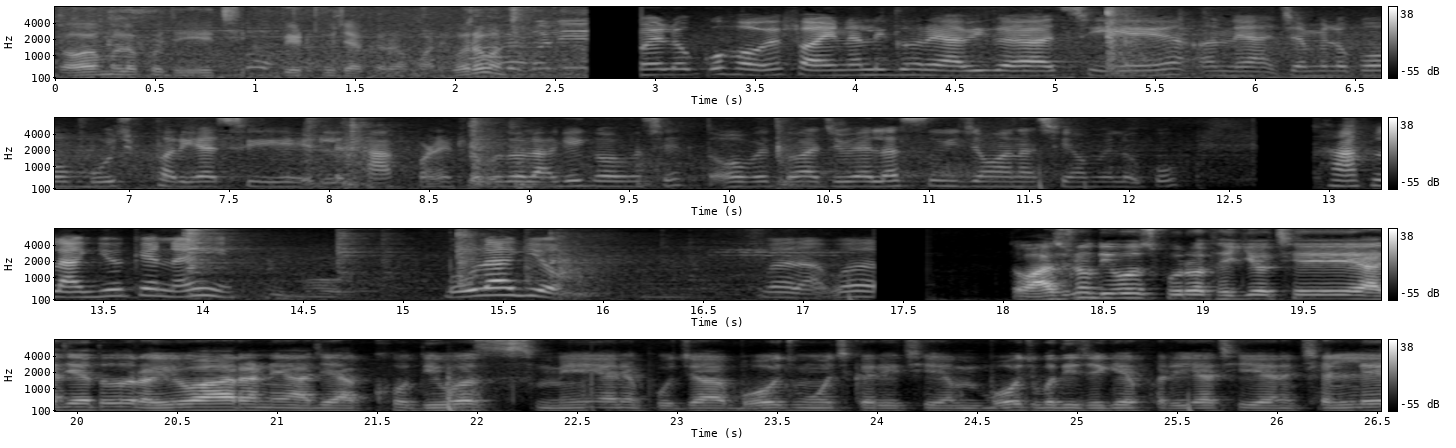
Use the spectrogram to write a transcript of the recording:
તો હવે અમે લોકો જઈએ છીએ પેટ પૂજા કરવા માટે. બરાબર અમે લોકો હવે ફાઇનલી ઘરે આવી ગયા છીએ અને આજે અમે લોકો બહુ જ ફર્યા છીએ એટલે થાક પણ એટલો બધો લાગી ગયો છે. તો હવે તો આજે વહેલા સૂઈ જવાના છીએ અમે લોકો. થાક લાગ્યો કે નહીં? બહુ લાગ્યો? બરાબર. તો આજનો દિવસ પૂરો થઈ ગયો છે. આજે હતો રવિવાર અને આજે આખો દિવસ મેં અને પૂજા બહુ જ મોજ કરી છે. અમે બહુ જ બધી જગ્યાએ ફર્યા છીએ અને છેલ્લે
